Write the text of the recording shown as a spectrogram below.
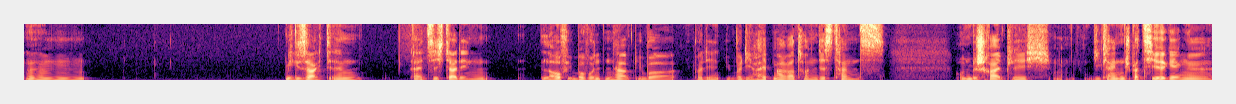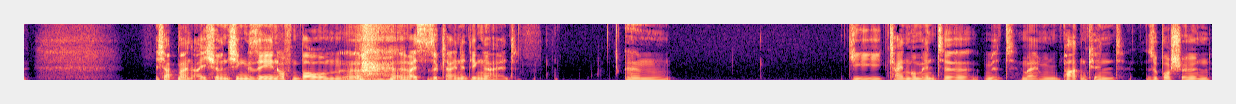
Ähm, wie gesagt, ähm, als ich da den Lauf überwunden habe, über, über, die, über die Halbmarathon-Distanz, unbeschreiblich, die kleinen Spaziergänge. Ich habe mal ein Eichhörnchen gesehen auf dem Baum, weißt du, so kleine Dinge halt. Ähm, die kleinen Momente mit meinem Patenkind, super schön.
